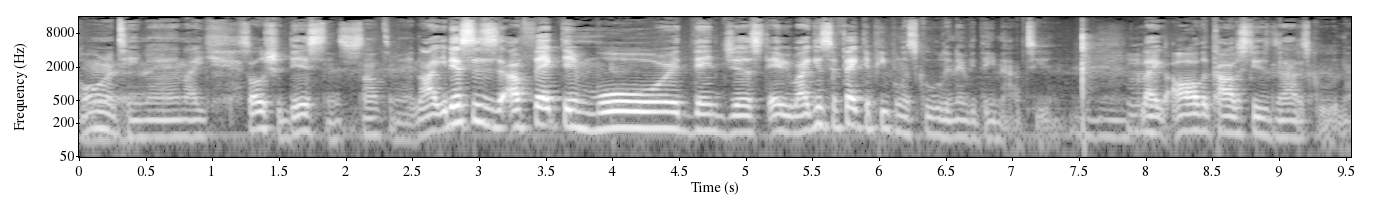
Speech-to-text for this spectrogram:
quarantine, man, like social distance or something, man. Like this is affecting more than just everybody. Like, it's affecting people in school and everything now too. Like all the college students out of school now.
